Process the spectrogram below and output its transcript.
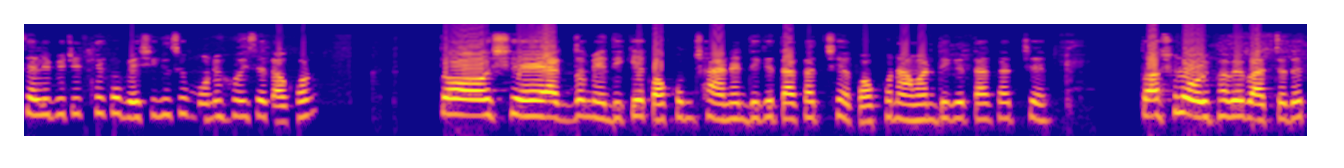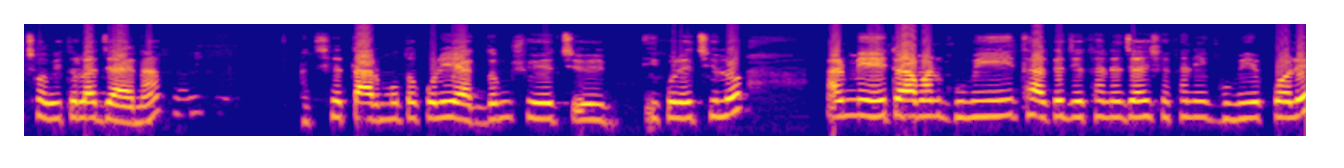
সেলিব্রিটির থেকে বেশি কিছু মনে হয়েছে তখন। তো সে একদম এদিকে কখন ছায়ানের দিকে তাকাচ্ছে, কখন আমার দিকে তাকাচ্ছে। তো আসলে ওইভাবে বাচ্চাদের ছবি তোলা যায় না। সে তার মতো করেই একদম শুয়ে ই করেছিল। আর মেয়েটা আমার ঘুমিয়েই থাকে, যেখানে যায় সেখানে ঘুমিয়ে পড়ে।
